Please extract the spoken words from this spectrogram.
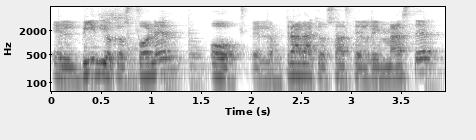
el vídeo que os ponen o en la entrada que os hace el Game Master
